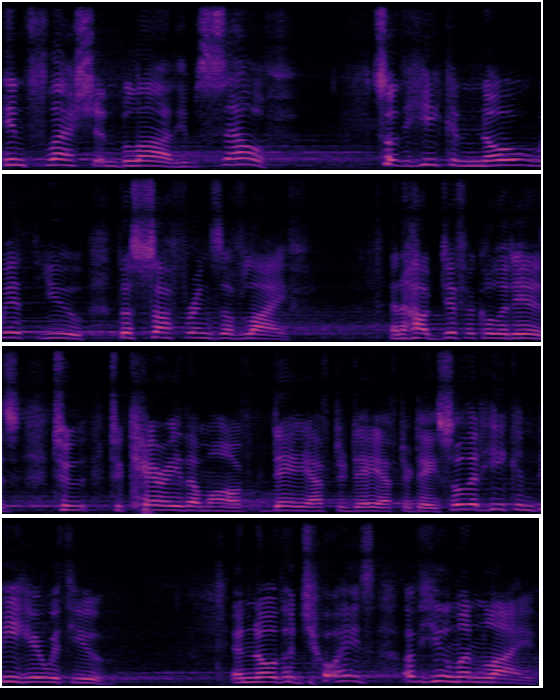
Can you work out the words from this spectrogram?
in flesh and blood Himself, so that He can know with you the sufferings of life and how difficult it is to, to carry them off day after day after day, so that He can be here with you and know the joys of human life.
